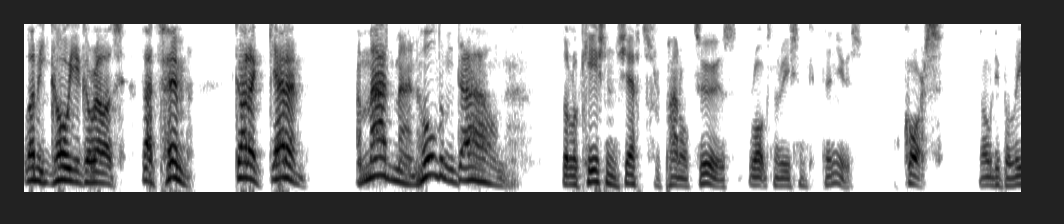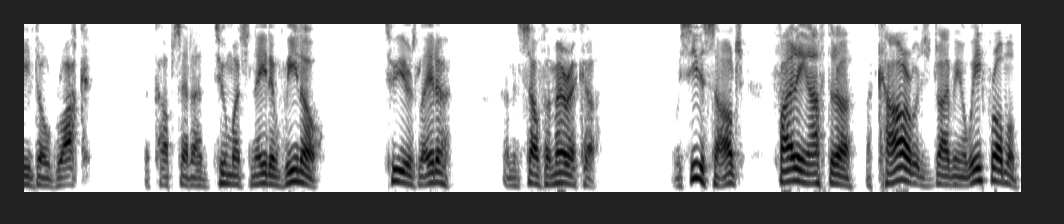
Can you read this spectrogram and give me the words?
Let me go, you gorillas! That's him! Gotta get him! A madman, hold him down. The location shifts for panel two as Rock's narration continues. Of course, nobody believed old Rock. The cop said I had too much native vino. Two years later, I'm in South America. And we see the Sarge firing after a, a car which is driving away from him.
